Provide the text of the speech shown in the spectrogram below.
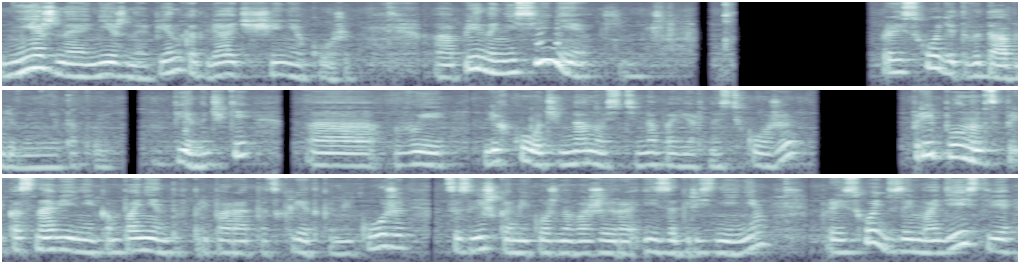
нежная, нежная пенка для очищения кожи. При нанесении происходит выдавливание такой пеночки. Вы легко очень наносите на поверхность кожи, при полном соприкосновении компонентов препарата с клетками кожи, с излишками кожного жира и загрязнением происходит взаимодействие,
